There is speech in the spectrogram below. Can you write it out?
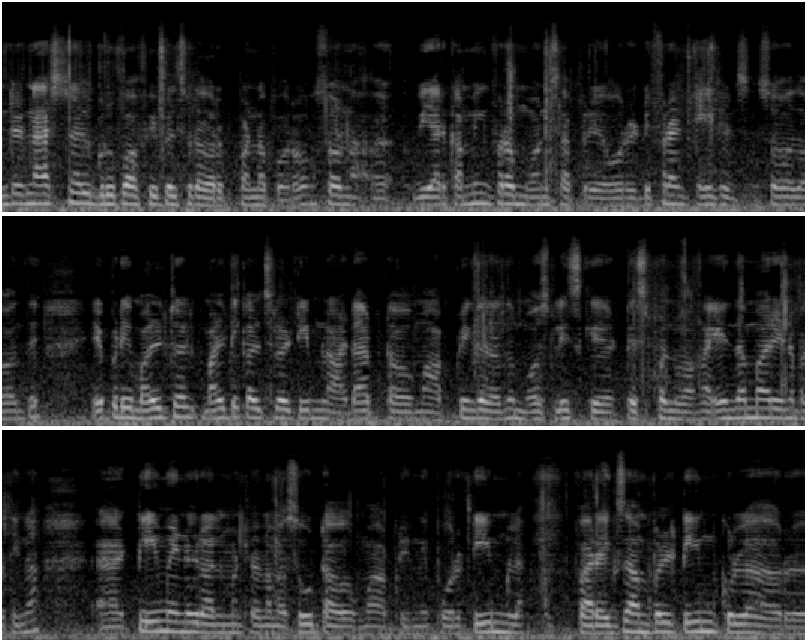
இன்டர்நேஷ்னல் குரூப் ஆஃப் பீப்புள்ஸோட ஒர்க் பண்ண போகிறோம் so we are coming from once அப்படி ஒரு டிஃப்ரெண்ட் நேஷன்ஸ் ஸோ அதை வந்து எப்படி மல்டி கல்ச்சுரல் டீமில் அடாப்ட் ஆகுமா அப்படிங்கிறத வந்து மோஸ்ட்லி டெஸ்ட் பண்ணுவாங்க. எந்த மாதிரின்னு பார்த்தீங்கன்னா டீம் என்விரான்மெண்ட்டில் நம்ம சூட் ஆகுமா அப்படின்னு. இப்போ ஒரு டீமில் ஃபார் எக்ஸாம்பிள் டீமுக்குள்ளே ஒரு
